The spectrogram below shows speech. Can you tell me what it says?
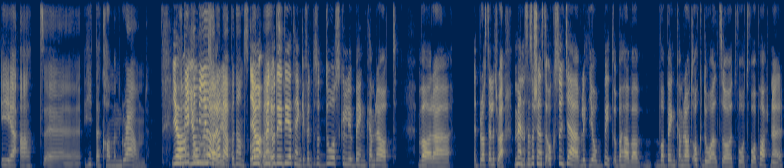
är att eh, hitta common ground. Ja, och det kan jo, är göra det. där på dansgolvet. Ja, men och det är det jag tänker. För, så då skulle ju bänkkamrat vara ett bra ställe tror jag. Men sen så känns det också jävligt jobbigt att behöva vara bänkkamrat och då alltså två två partner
